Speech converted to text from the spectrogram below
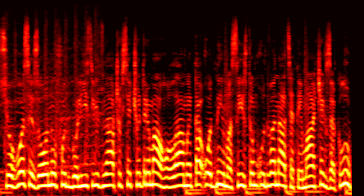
Цього сезону футболіст відзначився чотирма голами та одним асистом у 12 матчах за клуб.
